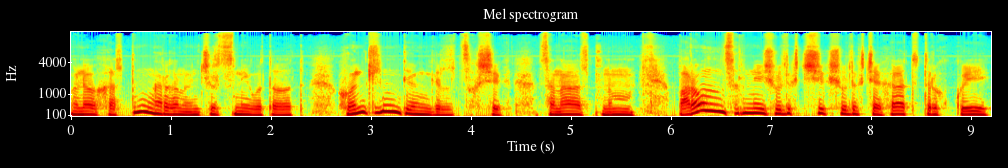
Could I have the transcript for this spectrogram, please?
өнөө халтан арга нь өнчирснийг бодоод хөндлөн тэнгэлзэх шиг санаалтнам баруун сарны шүлэгч шиг шүлэгч ахаад төрөхгүй.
